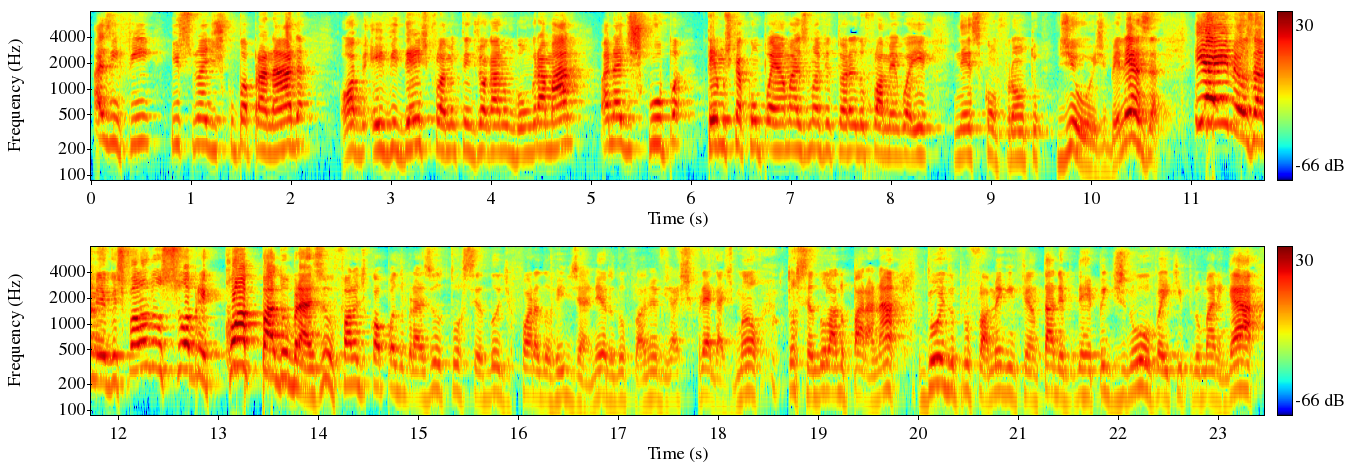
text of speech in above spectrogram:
Mas enfim, isso não é desculpa para nada. Óbvio, é evidente que o Flamengo tem que jogar num bom gramado, mas não é desculpa. Temos que acompanhar mais uma vitória do Flamengo aí nesse confronto de hoje, beleza? E aí, meus amigos, falando sobre Copa do Brasil, fala de Copa do Brasil, torcedor de fora do Rio de Janeiro, do Flamengo, já esfrega as mãos, torcedor lá do Paraná, doido pro Flamengo enfrentar de, de repente de novo a equipe do Maringá,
